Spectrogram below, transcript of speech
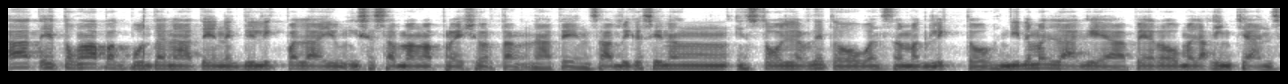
At ito nga pagpunta natin, nagdilik pala yung isa sa mga pressure tank natin. Sabi kasi ng installer nito, once na mag-leak to, hindi naman lagi ah, pero malaking chance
